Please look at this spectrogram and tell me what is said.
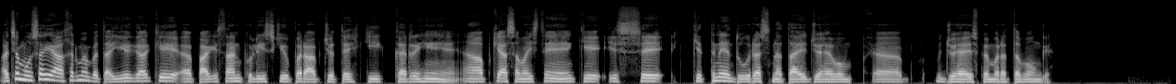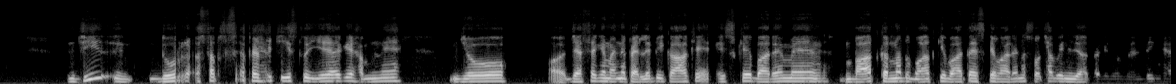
اچھا موسا یہ آخر میں بتائیے گا کہ پاکستان پولیس کے اوپر آپ جو تحقیق کر رہے ہیں آپ کیا سمجھتے ہیں کہ اس سے کتنے دورس نتائج جو ہے وہ جو ہے اس پہ مرتب ہوں گے؟ جی دور سب سے پہلی چیز تو یہ ہے کہ ہم نے جو جیسے کہ میں نے پہلے بھی کہا کہ اس کے بارے میں بات کرنا تو بات کی بات ہے اس کے بارے میں سوچا بھی نہیں جاتا کہ جو بلڈنگ ہے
